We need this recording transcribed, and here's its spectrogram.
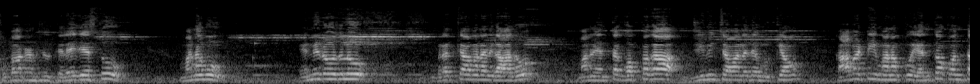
శుభాకాంక్షలు తెలియజేస్తూ మనము ఎన్ని రోజులు బ్రతికామన్నది కాదు మనం ఎంత గొప్పగా జీవించామన్నదే ముఖ్యం. కాబట్టి మనకు ఎంతో కొంత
